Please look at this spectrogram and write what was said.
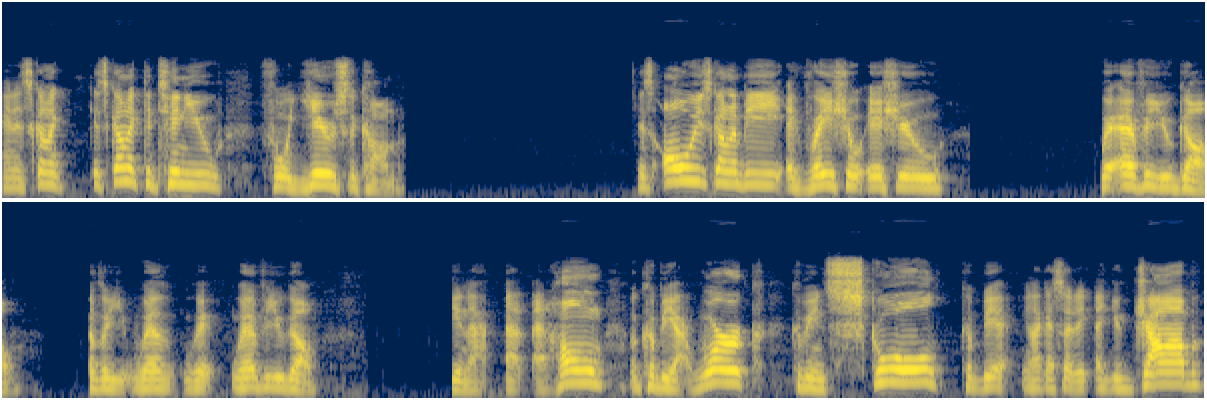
And it's gonna it's gonna continue for years to come. It's always gonna be a racial issue wherever you go. Wherever you, where, where, wherever you go. In at, at, at home, it could be at work, could be in school, could be, like I said, at your job.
